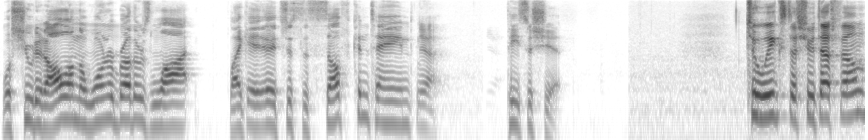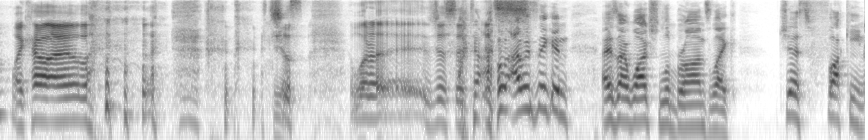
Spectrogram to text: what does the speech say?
We'll shoot it all on the Warner Brothers lot. Like it- it's just a self-contained Yeah. piece of shit. Two weeks to shoot that film? Like how? I, just what a just it, I, I was thinking as I watched LeBron's like just fucking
